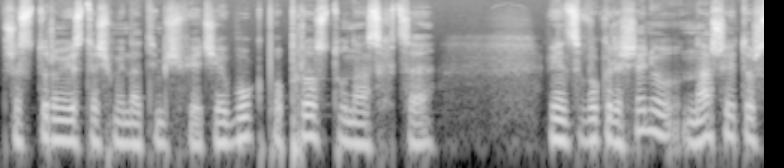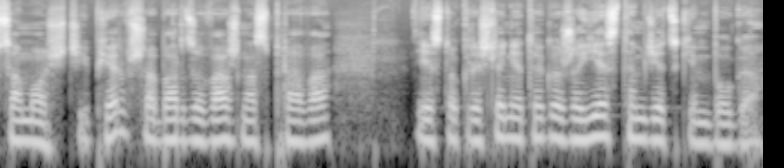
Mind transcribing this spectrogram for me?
przez którą jesteśmy na tym świecie. Bóg po prostu nas chce. Więc w określeniu naszej tożsamości, pierwsza bardzo ważna sprawa jest określenie tego, że jestem dzieckiem Boga.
